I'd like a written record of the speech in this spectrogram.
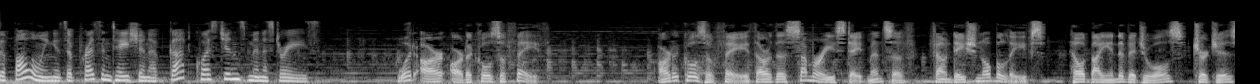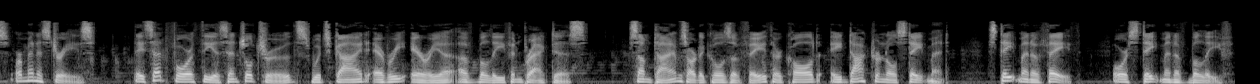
The following is a presentation of Got Questions Ministries. What are Articles of Faith? Articles of Faith are the summary statements of foundational beliefs held by individuals, churches, or ministries. They set forth the essential truths which guide every area of belief and practice. Sometimes articles of faith are called a doctrinal statement, statement of faith, or statement of belief.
